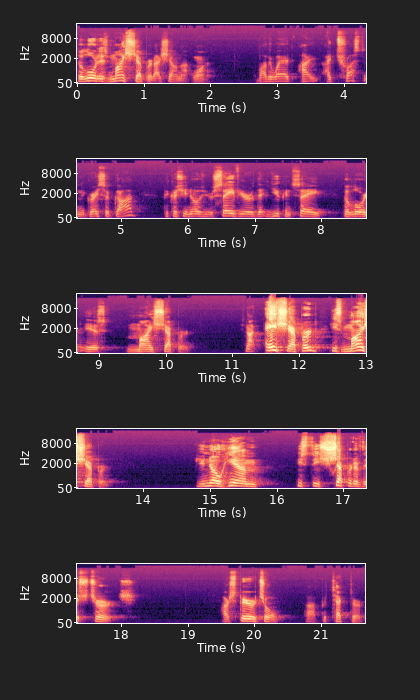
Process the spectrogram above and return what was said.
The Lord is my shepherd, I shall not want. By the way, I, I, I trust in the grace of God because you know your Savior that you can say, The Lord is my shepherd. He's not a shepherd, he's my shepherd. You know him, he's the shepherd of this church, our spiritual uh, protector.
